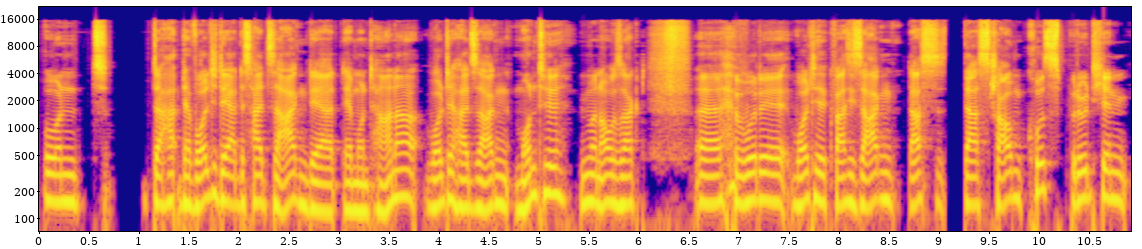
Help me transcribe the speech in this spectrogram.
Und da, da wollte der das halt sagen, der, der Montana wollte halt sagen, Monte, wie man auch sagt, äh, wurde, wollte quasi sagen, dass das Schaumkussbrötchen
